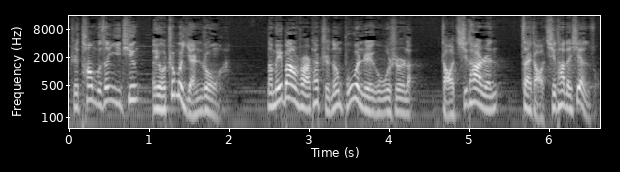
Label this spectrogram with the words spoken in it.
这汤普森一听，哎呦，这么严重啊！那没办法，他只能不问这个巫师了，找其他人，再找其他的线索。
